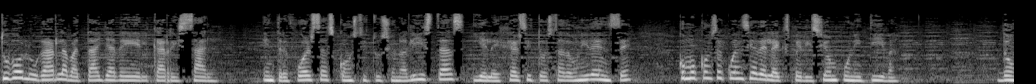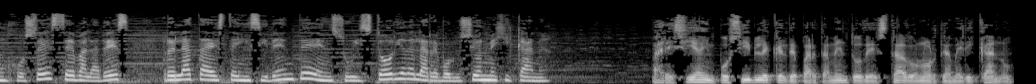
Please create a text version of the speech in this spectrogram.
tuvo lugar la batalla de El Carrizal entre fuerzas constitucionalistas y el ejército estadounidense como consecuencia de la expedición punitiva. Don José C. Valadez relata este incidente en su Historia de la Revolución Mexicana. Parecía imposible que el Departamento de Estado norteamericano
